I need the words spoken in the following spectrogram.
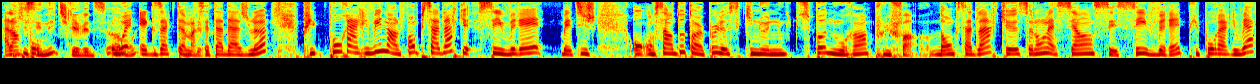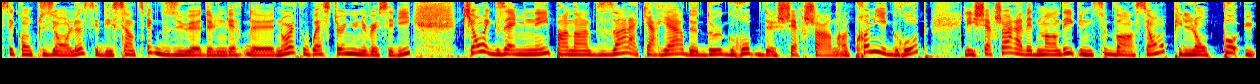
Alors, Ok, pour- c'est Nietzsche qui avait dit ça. Oui, hein? exactement, cet adage-là. Puis pour arriver dans le fond, puis ça a l'air que c'est vrai, ben, je- on, on s'en doute un peu, là, ce qui ne nous tue pas nous rend plus forts. Donc ça a l'air que selon la science, c'est- vrai. Puis pour arriver à ces conclusions-là, c'est des scientifiques du, euh, de, de Northwestern University qui ont examiné pendant dix ans la carrière de deux groupes de chercheurs. Dans le premier groupe, les chercheurs avaient demandé une subvention, puis ils l'ont pas eu.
